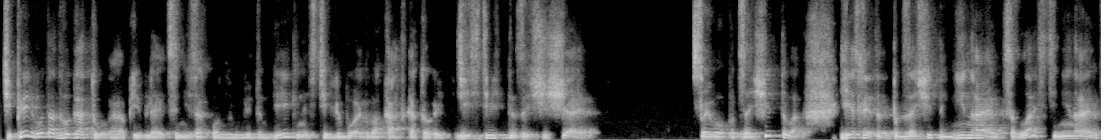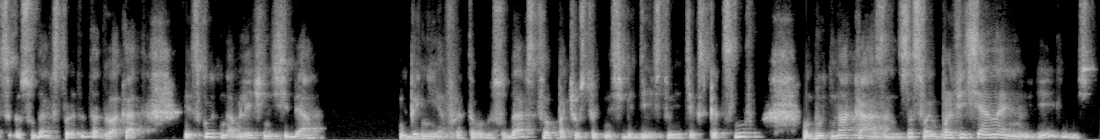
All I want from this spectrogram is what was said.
Теперь вот адвокатура объявляется незаконным видом деятельности, и любой адвокат, который действительно защищает своего подзащитного, если этот подзащитный не нравится власти, не нравится государству, этот адвокат рискует навлечь на себя гнев этого государства, почувствовать на себе действия этих спецслужб, он будет наказан за свою профессиональную деятельность,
